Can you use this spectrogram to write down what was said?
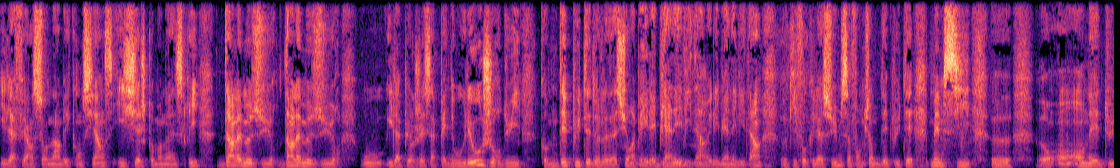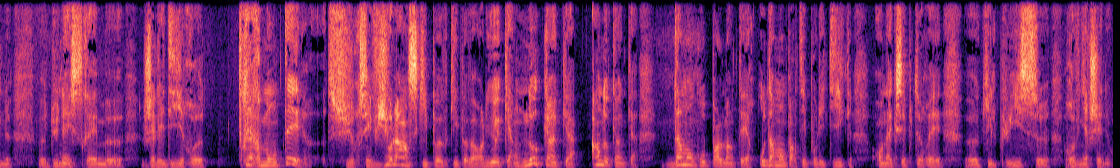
Il a fait en son âme et conscience. Il siège comme on a inscrit. Dans la mesure, dans la mesure où il a purgé sa peine, où il est aujourd'hui comme député de la nation, eh bien, il est bien évident, il est bien évident euh, qu'il faut qu'il assume sa fonction de député, même si euh, on, on, est d'une euh, d'une extrême, j'allais dire, très remonté sur ces violences qui peuvent, qui peuvent avoir lieu et qu'en aucun cas, en aucun cas, dans mon groupe parlementaire ou dans mon parti politique, on accepterait euh, qu'il puisse euh, revenir chez nous.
